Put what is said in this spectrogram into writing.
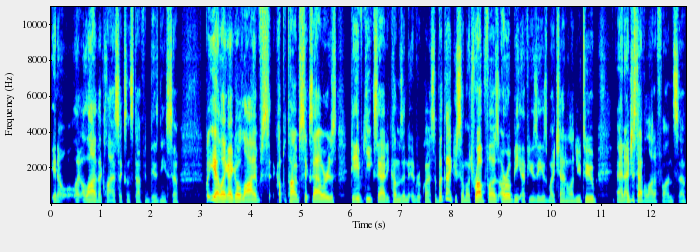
you know, like a lot of the classics and stuff in Disney. So, but yeah, like I go live a couple times, six hours. Dave geeks out. He comes in and requests it. But thank you so much. Rob Fuzz, R O B F U Z is my channel on YouTube. And I just have a lot of fun. So,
